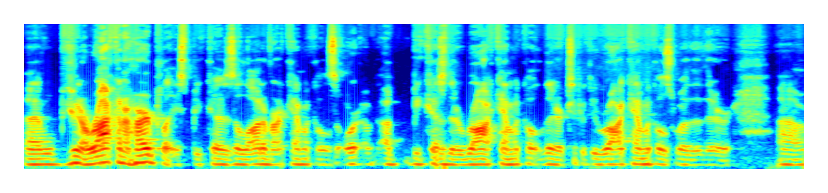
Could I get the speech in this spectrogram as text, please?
uh, between a rock and a hard place because a lot of our chemicals, or uh, because they're raw chemical, they're typically raw chemicals, whether they're uh,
